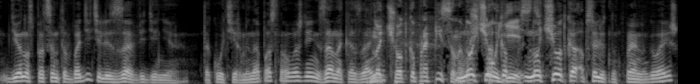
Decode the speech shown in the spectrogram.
90% водителей за введение такого термина опасного вождения, за наказание. Но четко прописано, но что четко, есть. Но четко, абсолютно правильно говоришь,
